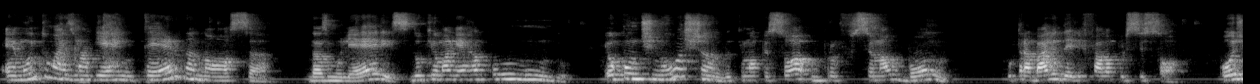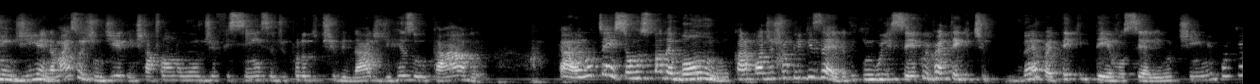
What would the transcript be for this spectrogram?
é muito mais uma guerra interna nossa, das mulheres, do que uma guerra com o mundo eu continuo achando que uma pessoa, um profissional bom, o trabalho dele fala por si só. Hoje em dia, ainda mais hoje em dia, que a gente está falando no mundo de eficiência, de produtividade, de resultado, cara, não tem, se o resultado é bom, o cara pode achar o que ele quiser, vai ter que engolir seco e vai ter que, tipo, né, vai ter que ter você ali no time, porque,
